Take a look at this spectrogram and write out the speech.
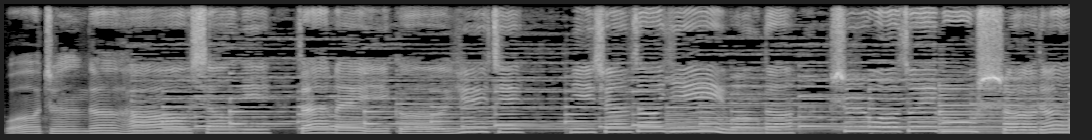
我真的好想你，在每一个雨季，你选择遗忘的是我最不舍的，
